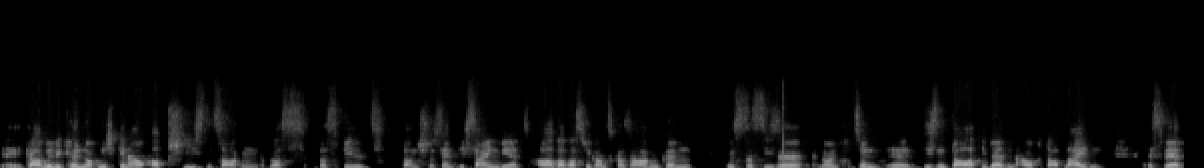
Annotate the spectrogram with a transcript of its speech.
äh, glaube, wir können noch nicht genau abschließend sagen, was das Bild dann schlussendlich sein wird. Aber was wir ganz klar sagen können, ist, dass diese 9 Prozent, äh, die sind da, die werden auch da bleiben. Es wird,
